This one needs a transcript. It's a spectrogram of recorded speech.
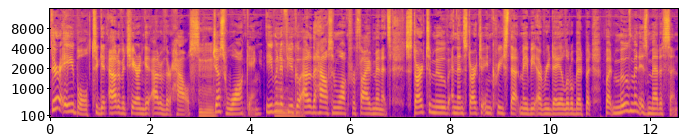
they're able to get out of a chair and get out of their house, mm-hmm. just walking, even if you go mm. out of the house and walk for five minutes, start to move and then start to increase that maybe every day a little bit. But but movement is medicine.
